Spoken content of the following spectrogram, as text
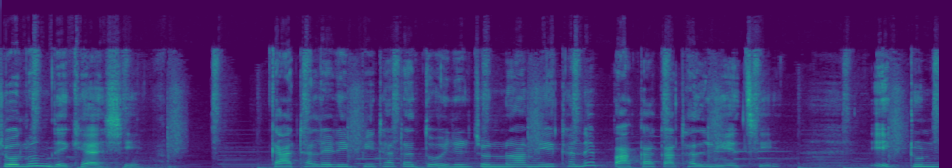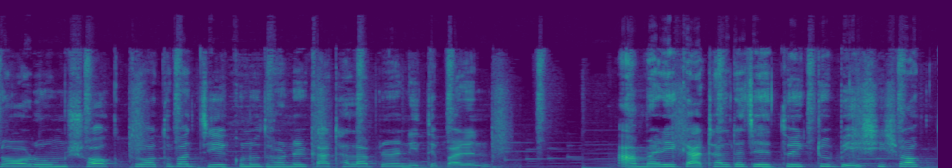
চলুন দেখে আসি। কাঁঠালের এই পিঠাটা তৈরির জন্য আমি এখানে পাকা কাঁঠাল নিয়েছি। একটু নরম, শক্ত অথবা যে কোনো ধরনের কাঁঠাল আপনারা নিতে পারেন। আমার এই কাঁঠালটা যেহেতু একটু বেশি শক্ত,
